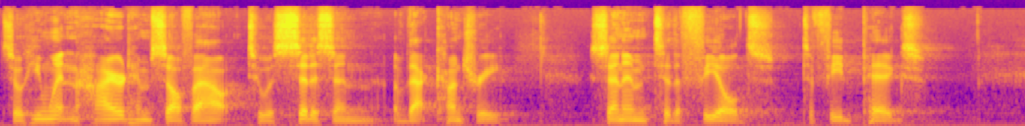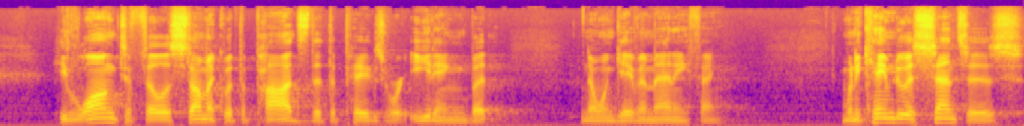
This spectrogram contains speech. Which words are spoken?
So he went and hired himself out to a citizen of that country, sent him to the fields to feed pigs. He longed to fill his stomach with the pods that the pigs were eating, but no one gave him anything. When he came to his senses,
